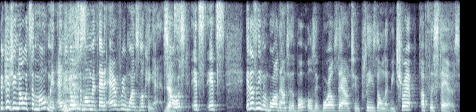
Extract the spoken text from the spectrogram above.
because you know it's a moment, and you It know it's a moment that everyone's looking at. So it's it's it's. It doesn't even boil down to the vocals. It boils down to please don't let me trip up the stairs.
